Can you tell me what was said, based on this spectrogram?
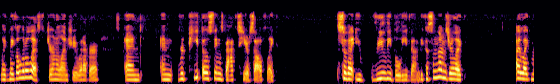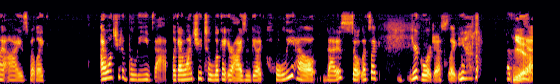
like make a little list journal entry whatever and and repeat those things back to yourself like so that you really believe them because sometimes you're like i like my eyes but like i want you to believe that like i want you to look at your eyes and be like holy hell that is so that's like you're gorgeous like you know Yeah,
